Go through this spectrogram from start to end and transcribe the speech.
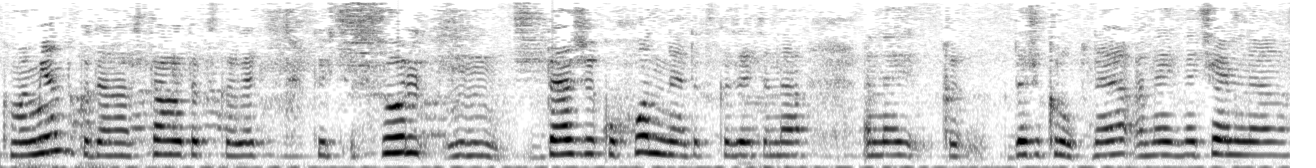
к моменту, когда она стала, так сказать, то есть соль даже кухонная, так сказать, она, она даже крупная, она изначально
